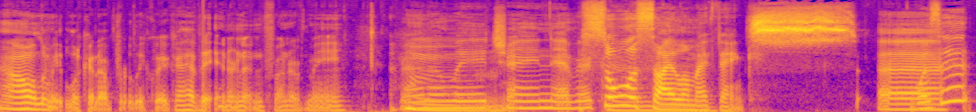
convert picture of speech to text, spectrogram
Oh, let me look it up really quick. I have the internet in front of me. Runaway Train never. Hmm. Soul comes. Asylum, I think. Uh, was it?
